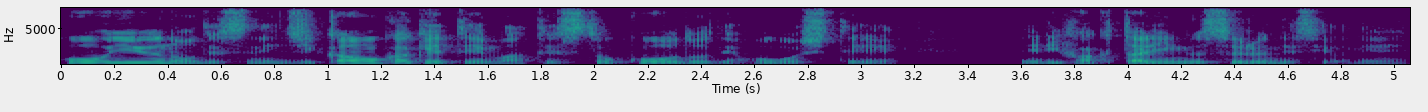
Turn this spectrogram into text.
こういうのをですね時間をかけて、まあ、テストコードで保護してリファクタリングするんですよね。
